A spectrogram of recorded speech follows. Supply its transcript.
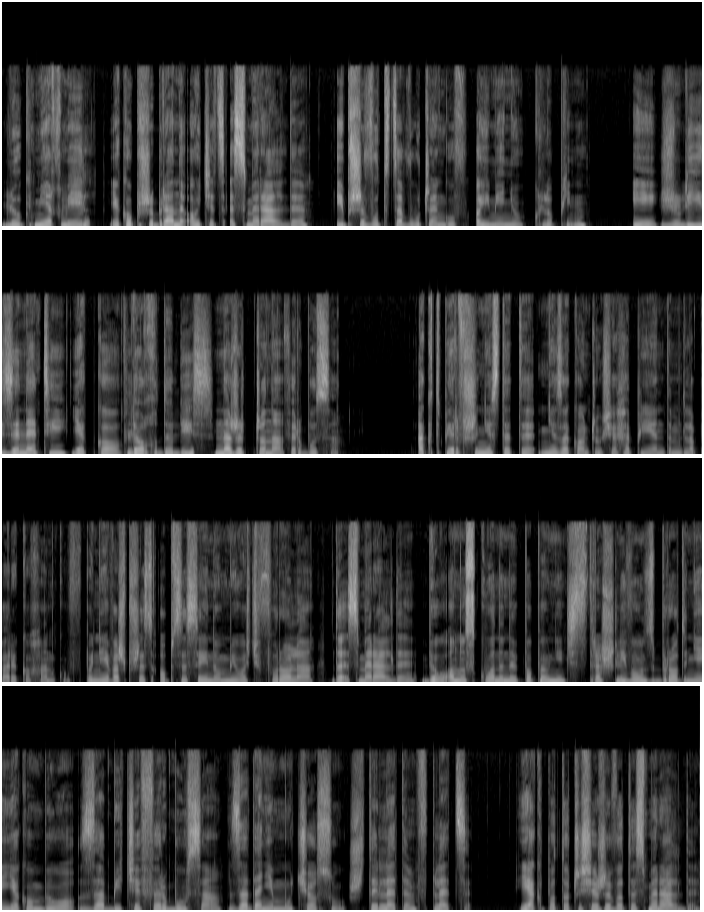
Luc Mirville jako przybrany ojciec Esmeraldy i przywódca włóczęgów o imieniu Klupin i Julie Zenetti jako Fleur de Lis, narzeczona Ferbusa. Akt pierwszy niestety nie zakończył się happy endem dla pary kochanków, ponieważ przez obsesyjną miłość Frola do Esmeraldy był on skłonny popełnić straszliwą zbrodnię, jaką było zabicie Ferbusa, zadaniem mu ciosu sztyletem w plecy. Jak potoczy się żywot Esmeraldy?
